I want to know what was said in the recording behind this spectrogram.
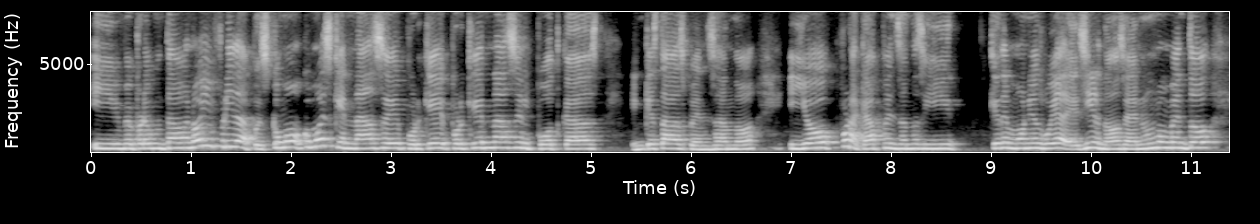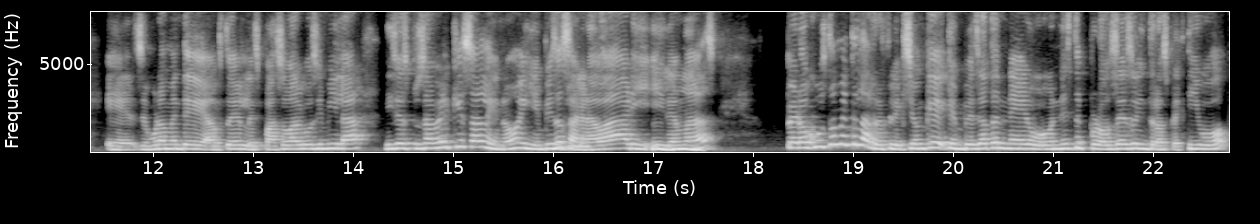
Y me preguntaban, oye Frida, pues ¿cómo, cómo es que nace? ¿Por qué, ¿Por qué nace el podcast? ¿En qué estabas pensando? Y yo por acá pensando así, ¿qué demonios voy a decir? ¿no? O sea, en un momento, eh, seguramente a ustedes les pasó algo similar, dices, pues a ver qué sale, ¿no? Y empiezas a grabar y, demás. Pero justamente la reflexión que, que empecé a tener o en este proceso introspectivo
